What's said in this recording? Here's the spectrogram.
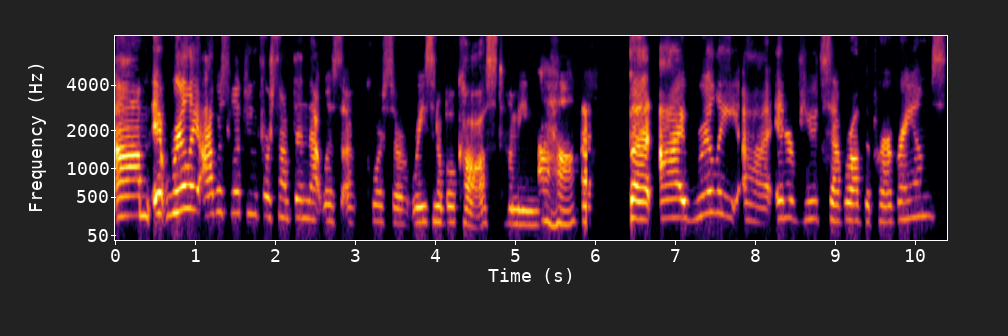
Um, it really, I was looking for something that was, of course, a reasonable cost. I mean, Uh huh. But I really uh, interviewed several of the programs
